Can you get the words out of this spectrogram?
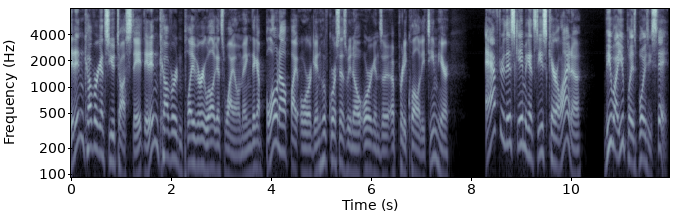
they didn't cover against Utah State. They didn't cover and play very well against Wyoming. They got blown out by Oregon, who, of course, as we know, Oregon's a, a pretty quality team here. After this game against East Carolina, BYU plays Boise State.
